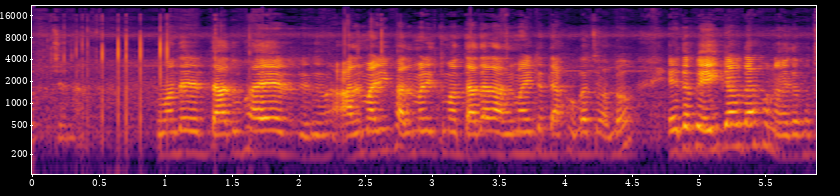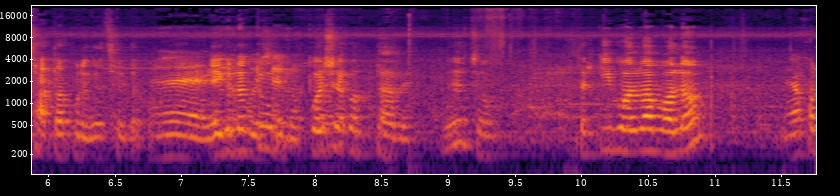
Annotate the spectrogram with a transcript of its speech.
হচ্ছে না। তোমাদের দাদু ভাইয়ের আলমারি ফালমারি তোমার দাদার আলমারিটা দেখো গা চলো। এই দেখো এইটাও দেখো না এই দেখো ছাতা পড়ে গেছে দেখো। হ্যাঁ এগুলো একটু করতে পরিষ্কার করতে হবে বুঝেছ? তো কি বলবা বলো? এখন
